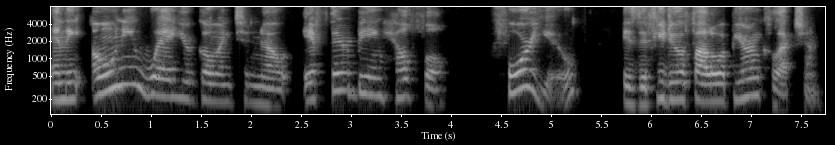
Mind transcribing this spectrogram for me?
And the only way you're going to know if they're being helpful for you is if you do a follow up urine collection.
